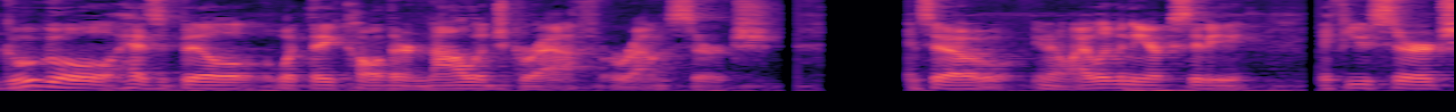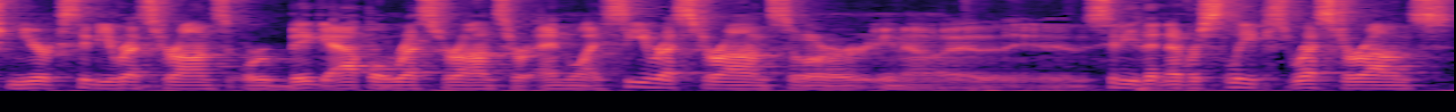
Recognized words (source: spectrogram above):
Google has built what they call their knowledge graph around search. And so, you know, I live in New York City. If you search New York City restaurants or Big Apple restaurants or NYC restaurants or, you know, uh, uh, City That Never Sleeps restaurants,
